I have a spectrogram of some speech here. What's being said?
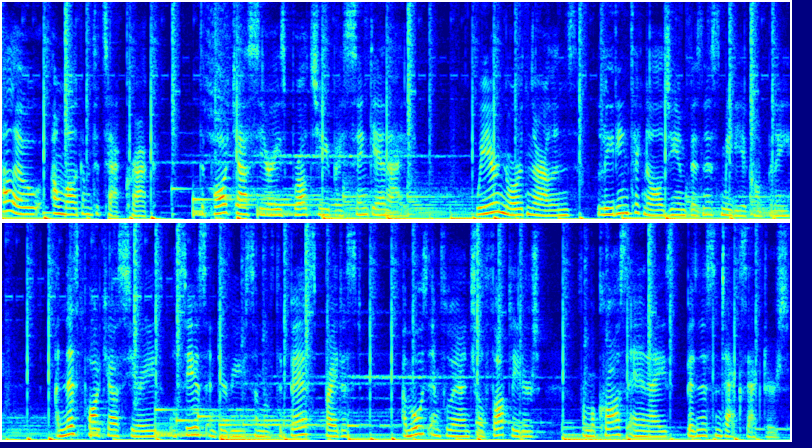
Hello, and welcome to Tech Crack, the podcast series brought to you by Sync NI. We are Northern Ireland's leading technology and business media company, and this podcast series will see us interview some of the best, brightest, and most influential thought leaders from across NI's business and tech sectors.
